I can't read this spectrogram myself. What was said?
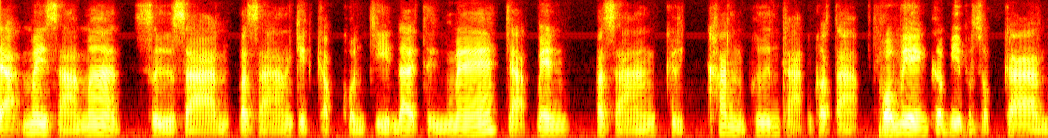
จะไม่สามารถสื่อสารภาษาอังกฤษกับคนจีนได้ถึงแม้จะเป็น ภาษาอังกฤษขั้นพื้นฐานก็ตาม ผมเองก็มีประสบการณ์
